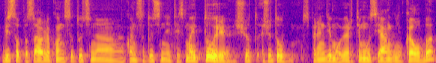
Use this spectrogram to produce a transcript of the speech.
viso pasaulio konstituciniai teismai turi šit, šitų sprendimų vertimus į anglų kalbą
